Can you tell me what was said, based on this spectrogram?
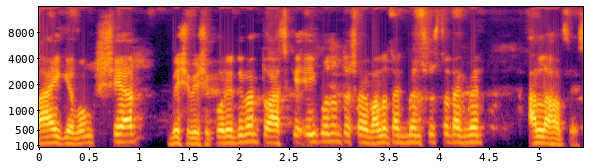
লাইক এবং শেয়ার বেশি বেশি করে দিবেন। তো আজকে এই পর্যন্ত সবাই ভালো থাকবেন, সুস্থ থাকবেন। আল্লাহ হাফেজ।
